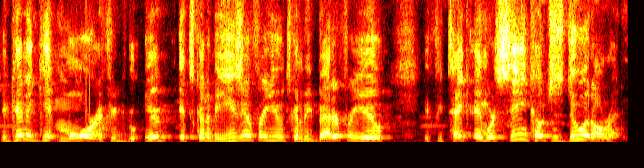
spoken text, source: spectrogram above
you're going to get more if you're, you're it's going to be easier for you it's going to be better for you. If you take and we're seeing coaches do it already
